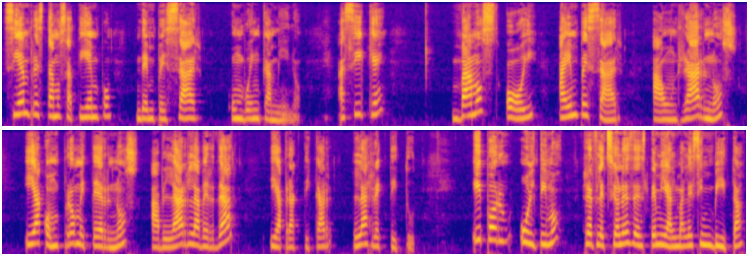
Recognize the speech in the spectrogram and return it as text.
Siempre estamos a tiempo de empezar un buen camino. Así que vamos hoy a empezar a honrarnos y a comprometernos a hablar la verdad y a practicar la rectitud. Y por último, Reflexiones desde mi alma les invita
